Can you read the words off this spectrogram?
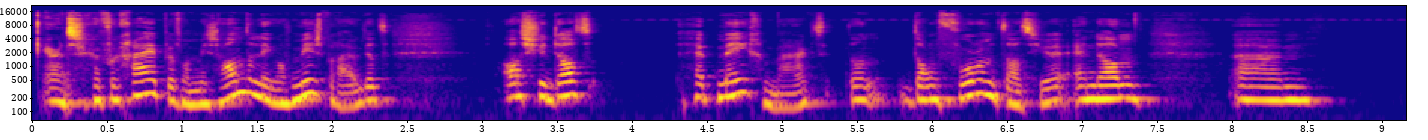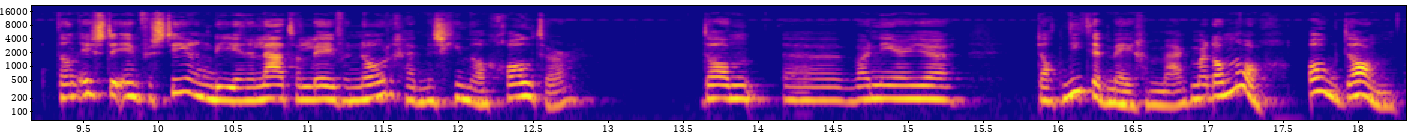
ernstige vergrijpen van mishandeling of misbruik. Dat als je dat hebt meegemaakt, dan, dan vormt dat je. En dan, um, dan is de investering die je in een later leven nodig hebt misschien wel groter dan uh, wanneer je dat niet hebt meegemaakt. Maar dan nog, ook dan.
